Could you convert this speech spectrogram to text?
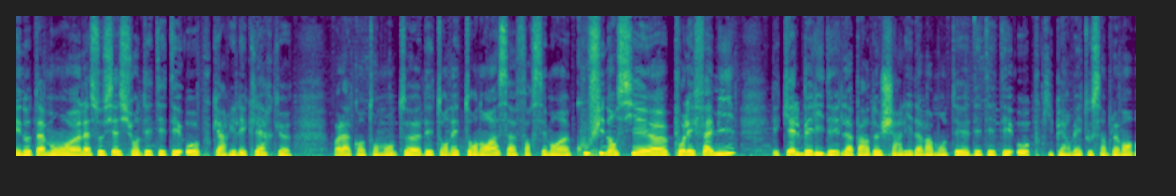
et notamment euh, l'association DTT Hope, car il est clair que voilà, quand on monte euh, des tournées de tournois, ça a forcément un coût financier euh, pour les familles. Et quelle belle idée de la part de Charlie d'avoir monté euh, DTT Hope qui permet tout simplement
